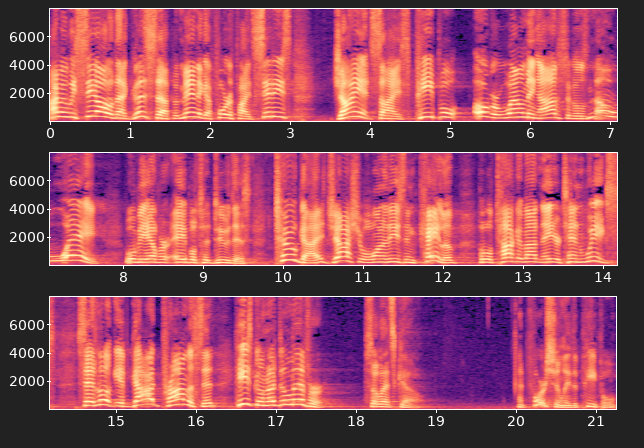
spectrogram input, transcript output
I mean, we see all of that good stuff, but man, they got fortified cities, giant sized people, overwhelming obstacles. No way we'll be ever able to do this. Two guys, Joshua, one of these, and Caleb, who we'll talk about in eight or 10 weeks, said, Look, if God promised it, He's going to deliver. So let's go. Unfortunately, the people,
